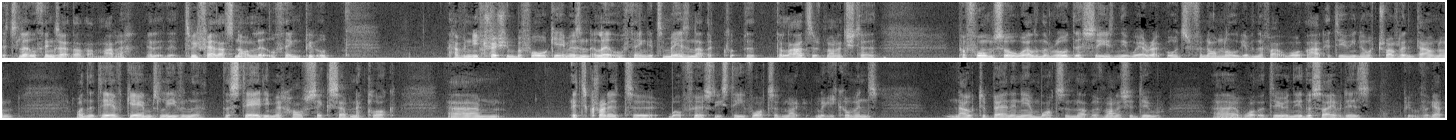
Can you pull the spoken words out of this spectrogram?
it's little things like that that matter. And to be fair, that's not a little thing. People having nutrition before a game isn't a little thing. It's amazing that the the, the lads have managed to perform so well on the road this season. The away record's phenomenal, given the fact what they had to do. You know, travelling down on on the day of games, leaving the, the stadium at half six, seven o'clock. Um, it's credit to well, firstly Steve Watson, Mike, Mickey Cummins, now to Ben and Ian Watson that they've managed to do uh, what they do. And the other side of it is people forget,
